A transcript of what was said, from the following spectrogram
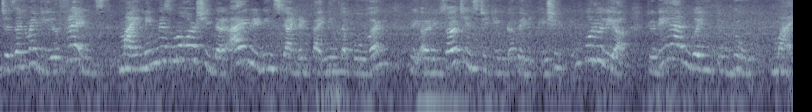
teachers and my dear friends. My name is Mohar Shidhar. I read in Standard 5 in Tapovan uh, Research Institute of Education in Purulia. Today I am going to do my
